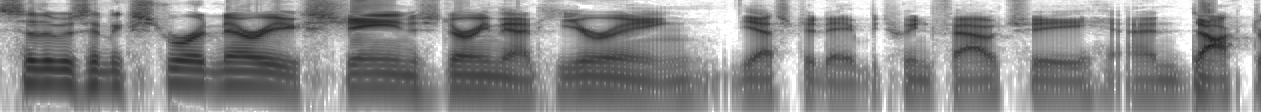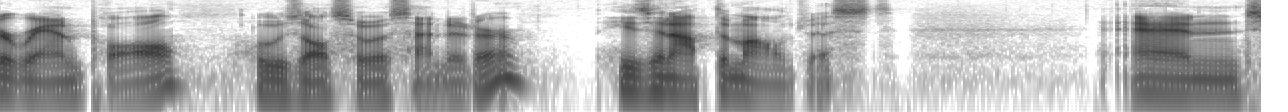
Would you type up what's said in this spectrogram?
So there was an extraordinary exchange during that hearing yesterday between Fauci and Dr. Rand Paul, who's also a senator. He's an ophthalmologist. And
